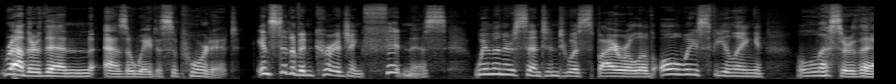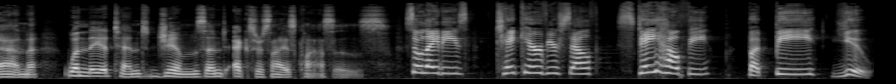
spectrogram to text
rather than as a way to support it. Instead of encouraging fitness, women are sent into a spiral of always feeling lesser than when they attend gyms and exercise classes. So, ladies, take care of yourself, stay healthy, but be you.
